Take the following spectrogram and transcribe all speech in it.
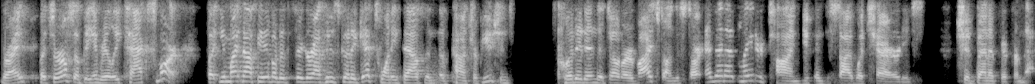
right? But you're also being really tax smart. But you might not be able to figure out who's going to get 20,000 of contributions. Put it in the donor advised fund to start, and then at later time you can decide what charities should benefit from that.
